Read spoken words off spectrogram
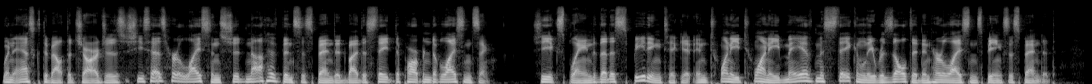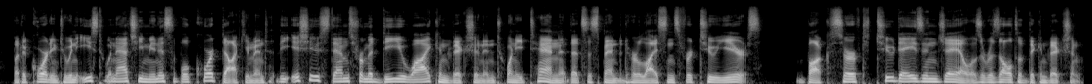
When asked about the charges, she says her license should not have been suspended by the State Department of Licensing. She explained that a speeding ticket in 2020 may have mistakenly resulted in her license being suspended. But according to an East Wenatchee Municipal Court document, the issue stems from a DUI conviction in 2010 that suspended her license for two years. Buck served two days in jail as a result of the conviction.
